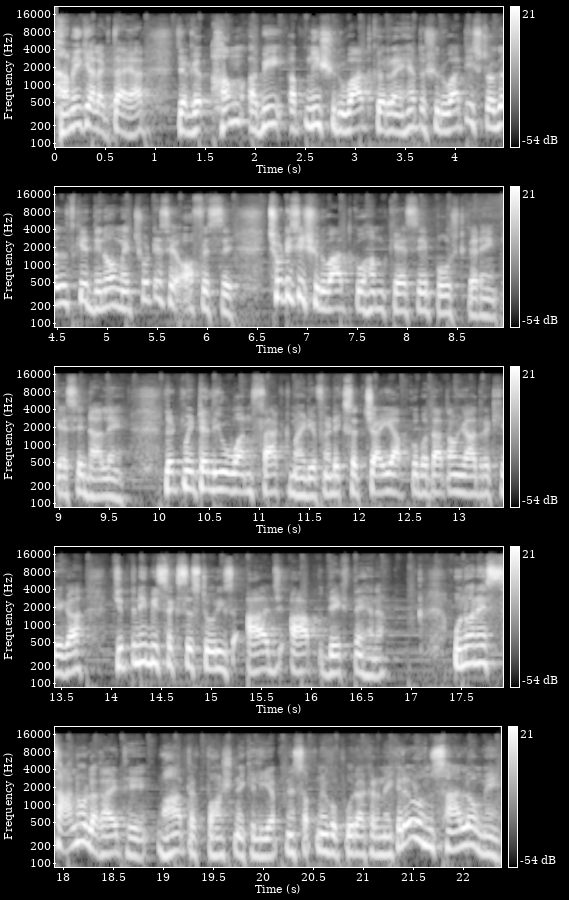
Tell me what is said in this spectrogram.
हमें क्या लगता है यार अगर हम अभी अपनी शुरुआत कर रहे हैं तो शुरुआती स्ट्रगल्स के दिनों में छोटे से ऑफ़िस से, छोटी सी शुरुआत को हम कैसे पोस्ट करें, कैसे डालें? Let me tell you one fact my dear friend एक सच्चाई आपको बताता हूँ, याद रखिएगा। जितनी भी सक्सेस स्टोरीज आज आप देखते हैं ना उन्होंने सालों लगाए थे वहाँ तक पहुँचने के लिए, अपने सपने को पूरा करने के लिए, और उन सालों में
